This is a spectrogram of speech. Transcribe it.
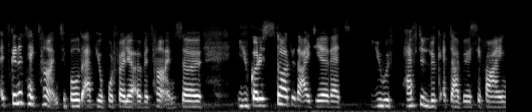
it's going to take time to build up your portfolio over time. So you've got to start with the idea that you would have to look at diversifying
